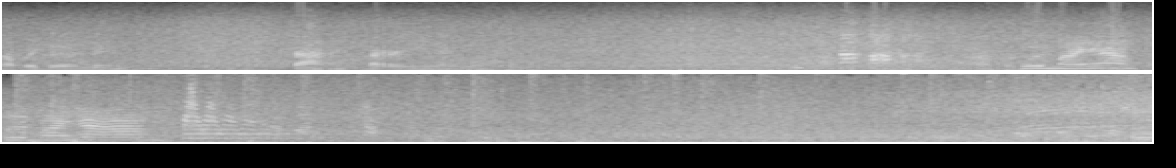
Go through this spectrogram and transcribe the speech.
เราไปเดินเล่นกลางทะเลเลยอะขึ้นมายังขึ้นมายังโอ้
